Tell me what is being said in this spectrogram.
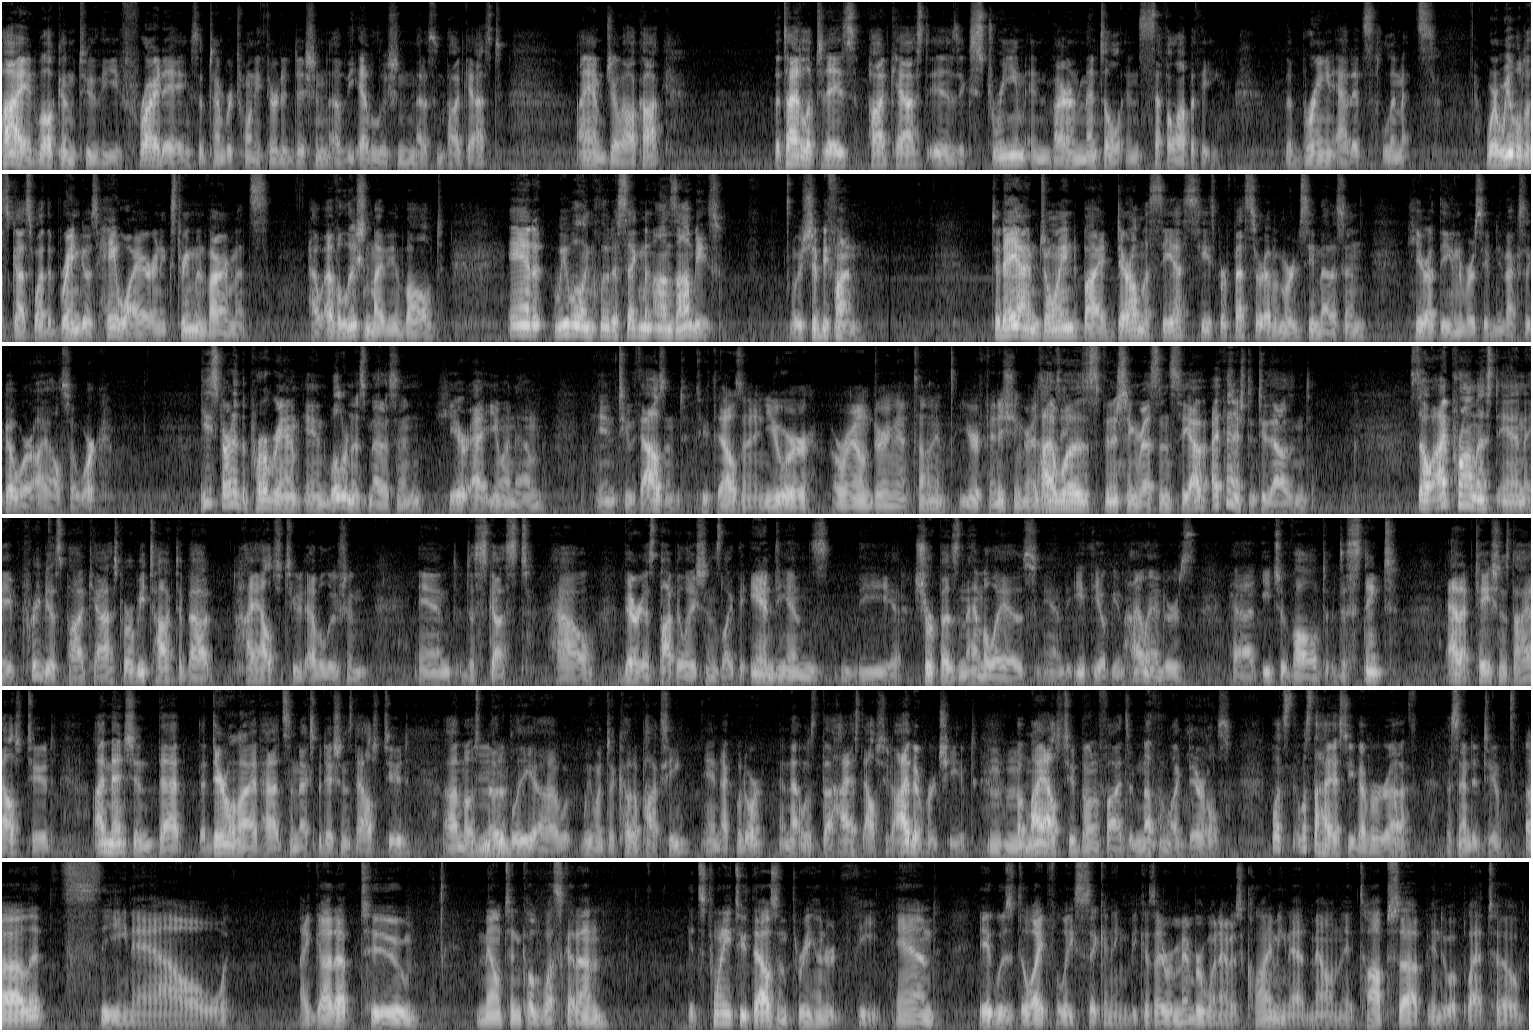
Hi, and welcome to the Friday, September 23rd edition of the Evolution Medicine Podcast. I am Joe Alcock. The title of today's podcast is Extreme Environmental Encephalopathy The Brain at Its Limits, where we will discuss why the brain goes haywire in extreme environments, how evolution might be involved, and we will include a segment on zombies, which should be fun. Today I'm joined by Daryl Macias. He's professor of emergency medicine here at the University of New Mexico, where I also work. He started the program in wilderness medicine here at UNM in 2000. 2000, and you were around during that time. You were finishing residency. I was finishing residency. I, I finished in 2000. So I promised in a previous podcast where we talked about high altitude evolution and discussed how various populations like the Andeans, the Sherpas in the Himalayas, and the Ethiopian Highlanders had each evolved distinct adaptations to high altitude. I mentioned that, that Daryl and I have had some expeditions to altitude. Uh, most Mhm. notably, uh, we went to Cotopaxi in Ecuador, and that was the highest altitude I've ever achieved. Mhm. But my altitude bona fides are nothing like Daryl's. What's the, what's the highest you've ever uh, ascended to? Uh, let's see now. I got up to a mountain called Huascaran. It's 22,300 feet, and it was delightfully sickening because I remember when I was climbing that mountain, it tops up into a plateau.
